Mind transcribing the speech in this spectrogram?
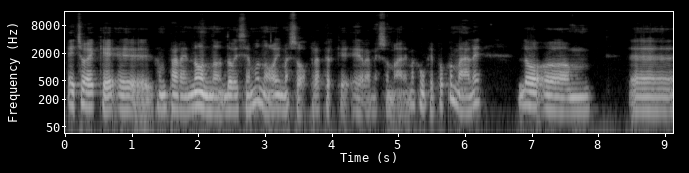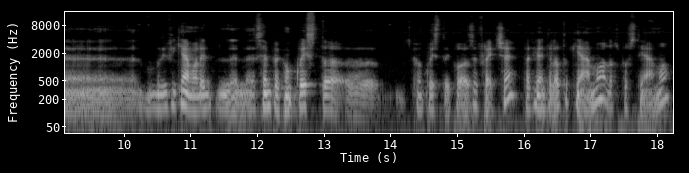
e cioè che eh, compare non dove siamo noi ma sopra perché era messo male. Ma comunque poco male lo um, eh, modifichiamo le, le, sempre con, questo, uh, con queste cose, frecce, praticamente lo tocchiamo, lo spostiamo,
